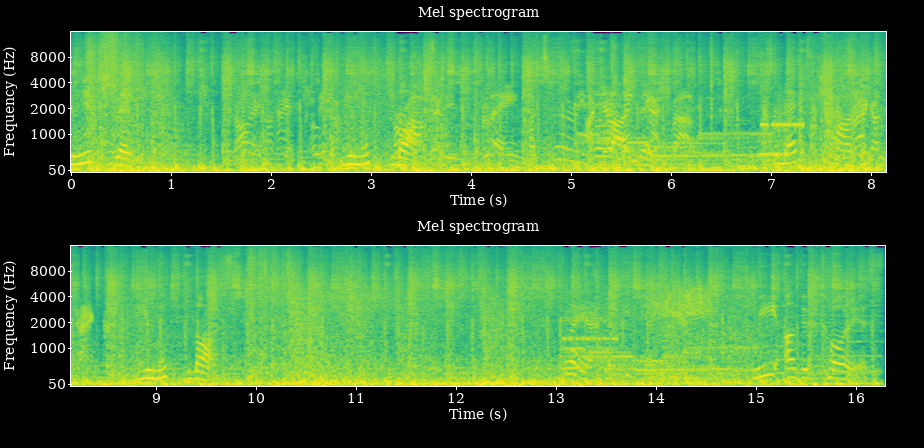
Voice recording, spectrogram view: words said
Unit ready. Storage tanks clear. Unit lost. Artillery barrage ready. Select target. Dragon tank. Unit lost. Player. We are victorious.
